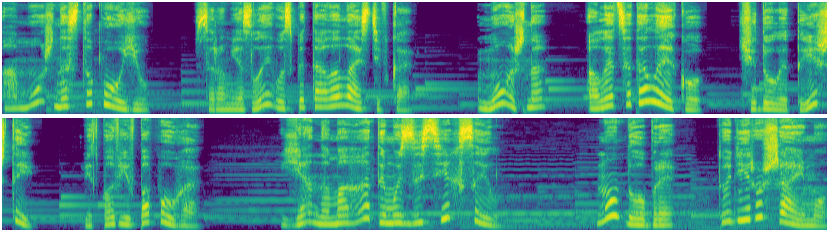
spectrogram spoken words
А можна з тобою? сором'язливо спитала ластівка. Можна, але це далеко. Чи долетиш ти? відповів папуга. Я намагатимусь з усіх сил. Ну, добре, тоді рушаймо.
